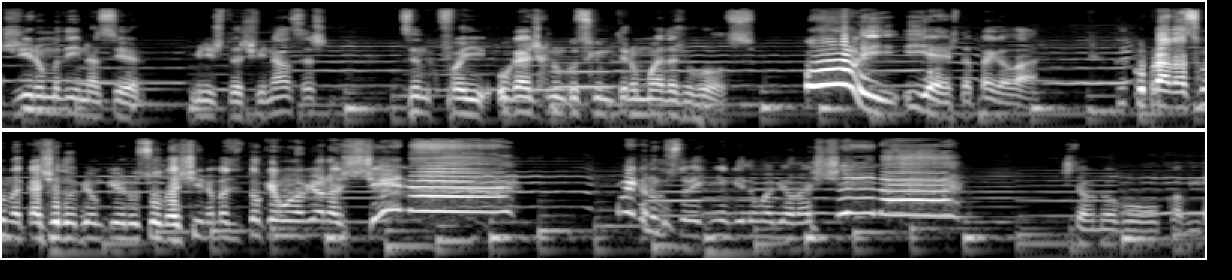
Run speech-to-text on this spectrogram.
Giro Medina a ser Ministro das Finanças, dizendo que foi o gajo que não conseguiu meter moedas no bolso. Ui! E esta, pega lá. Comprado a segunda caixa do avião que ia no sul da China, mas então que é um avião na China! Como é que eu não sabia que tinha ido um avião na China? Isto é o novo Covid.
